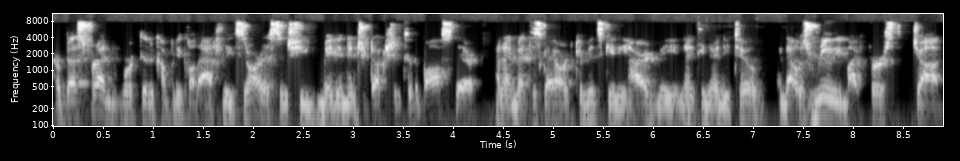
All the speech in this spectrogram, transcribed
her best friend worked at a company called Athletes and Artists, and she made an introduction to the boss there. And I met this guy, Art Kaminsky, and he hired me in 1992. And that was really my first job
